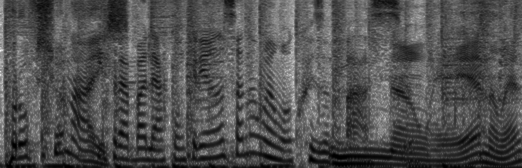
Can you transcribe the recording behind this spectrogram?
profissionais. Trabalhar com criança não é uma coisa fácil. Não é, não é.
